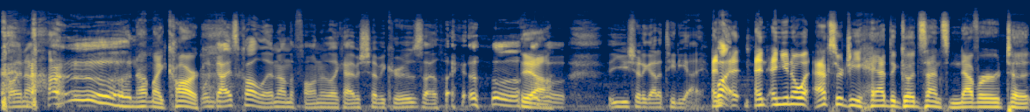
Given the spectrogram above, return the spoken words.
Probably not. ugh, not my car. When guys call in on the phone, they're like, "I have a Chevy Cruze." I like, Yeah. you should have got a TDI. And, but and and you know what? Exergy had the good sense never to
